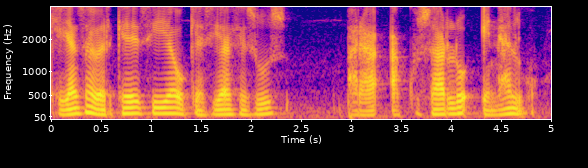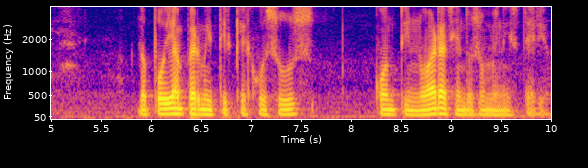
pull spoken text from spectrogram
querían saber qué decía o qué hacía Jesús para acusarlo en algo. No podían permitir que Jesús continuara haciendo su ministerio.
